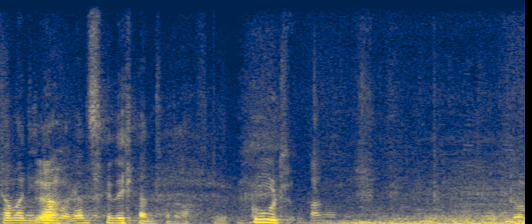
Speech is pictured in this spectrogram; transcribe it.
kann man die Ja. mal ganz elegant drauf tun. Gut. So,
